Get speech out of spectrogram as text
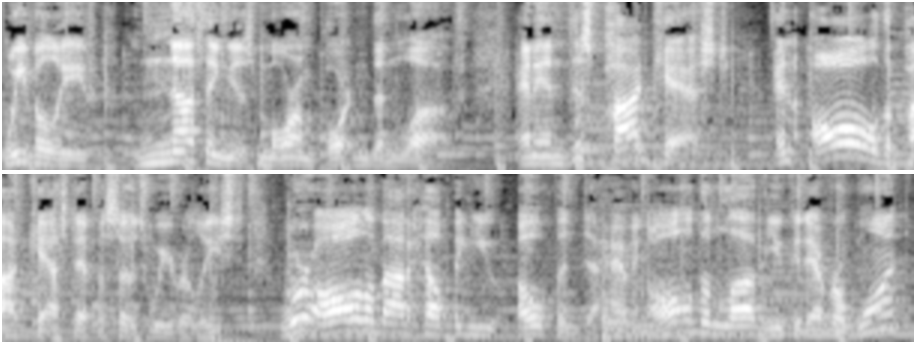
We believe nothing is more important than love. And in this podcast, and all the podcast episodes we released, we're all about helping you open to having all the love you could ever want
